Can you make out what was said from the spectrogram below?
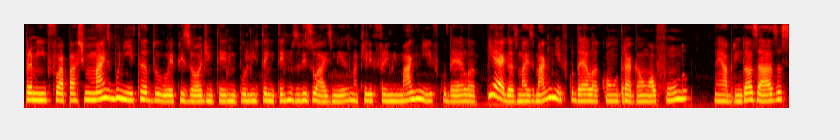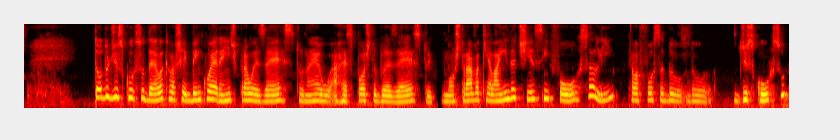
para mim foi a parte mais bonita do episódio inteiro, bonita em termos visuais mesmo, aquele frame magnífico dela, piegas, mas magnífico dela com o dragão ao fundo, né, abrindo as asas. Todo o discurso dela, que eu achei bem coerente para o exército, né? A resposta do exército, mostrava que ela ainda tinha, sim, força ali, aquela força do, do discurso.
